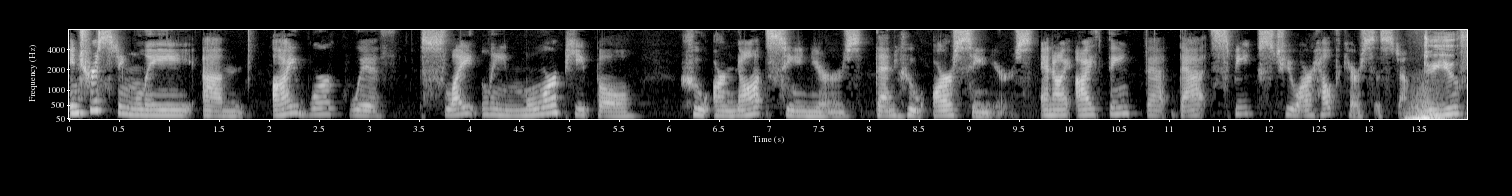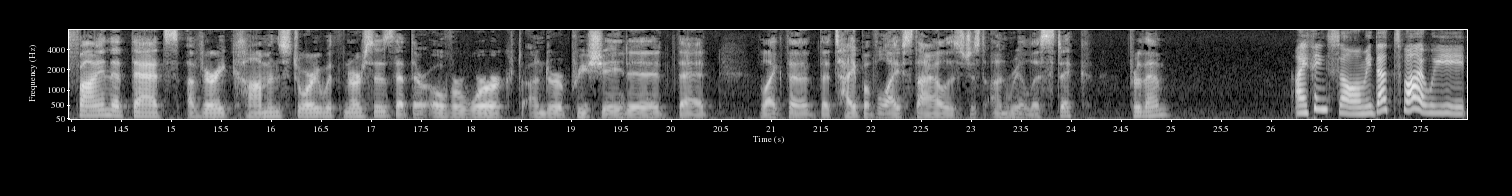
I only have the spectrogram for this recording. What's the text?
Interestingly um, i work with slightly more people who are not seniors than who are seniors. And I, I think that that speaks to our healthcare system. Do you find that that's a very common story with nurses that they're overworked, underappreciated, that like the, the type of lifestyle is just unrealistic for them? I think so. I mean, that's why we,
